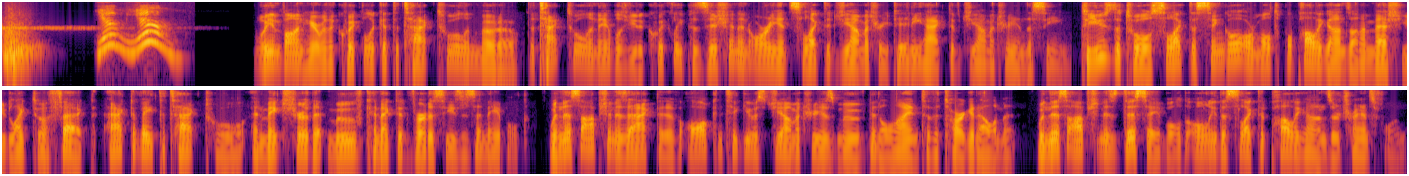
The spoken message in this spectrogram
Yum, yum! William Vaughan here with a quick look at the Tack tool in Modo. The Tack tool enables you to quickly position and orient selected geometry to any active geometry in the scene. To use the tool, select a single or multiple polygons on a mesh you'd like to affect, activate the Tack tool, and make sure that Move Connected Vertices is enabled. When this option is active, all contiguous geometry is moved and aligned to the target element. When this option is disabled, only the selected polygons are transformed.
